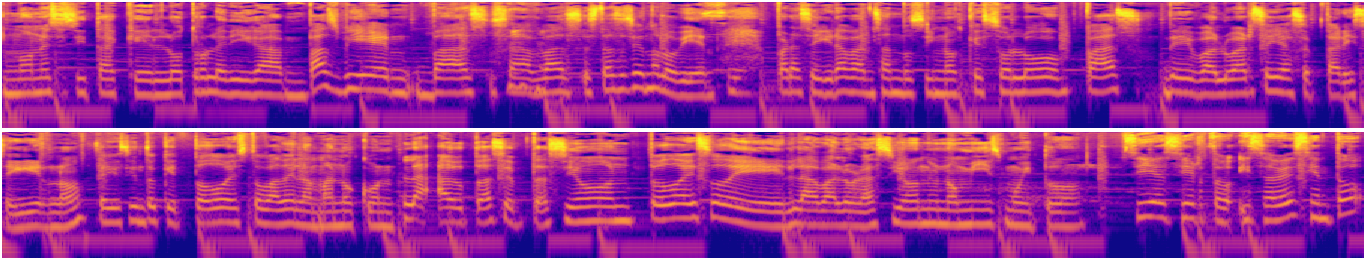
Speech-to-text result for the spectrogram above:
no necesita que el otro le diga, vas bien, vas, o sea, vas, estás haciéndolo bien para seguir avanzando, sino que solo paz de evaluarse y aceptar y seguir, ¿no? O sea, yo siento que todo esto va de la mano con la autoaceptación, todo eso de la valoración de uno mismo y todo. Sí, es cierto. Y sabes, siento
